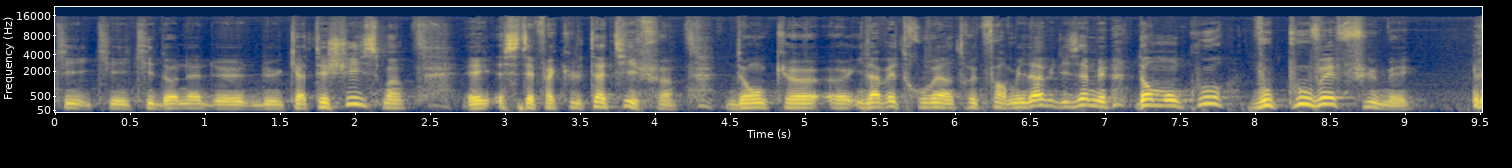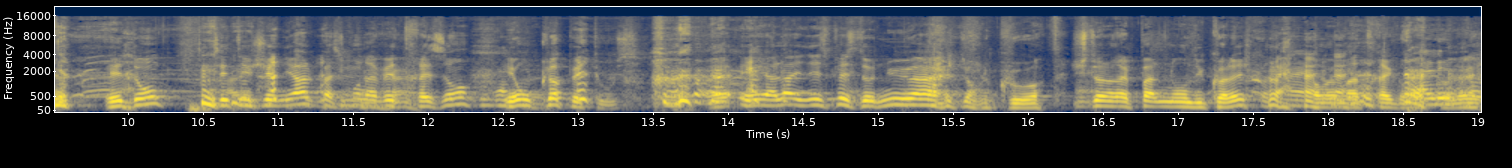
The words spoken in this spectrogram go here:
qui, qui, donnait du, catéchisme et c'était facultatif. Donc euh, il avait trouvé un truc formidable. Il disait mais dans mon cours vous pouvez fumer. Et donc, c'était génial parce qu'on avait 13 ans et on clopait tous. Euh, Et là, une espèce de nuage dans le cours. Je ne donnerai pas le nom du collège parce que c'est quand même un très grand collège,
